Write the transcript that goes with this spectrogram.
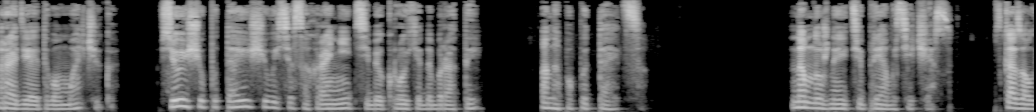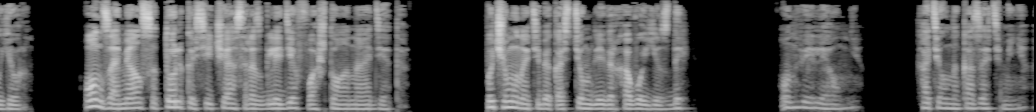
Ради этого мальчика, все еще пытающегося сохранить себе крохи доброты, она попытается. «Нам нужно идти прямо сейчас», — сказал Йорн. Он замялся только сейчас, разглядев, во что она одета. Почему на тебе костюм для верховой езды? Он велел мне, хотел наказать меня.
